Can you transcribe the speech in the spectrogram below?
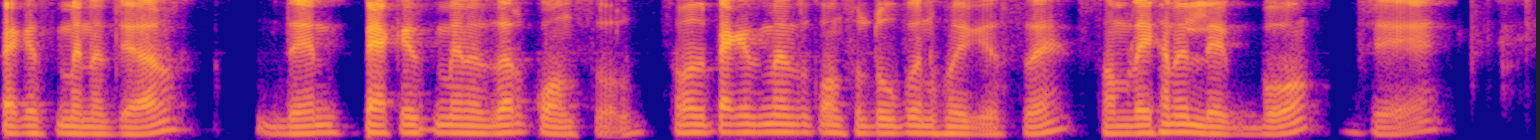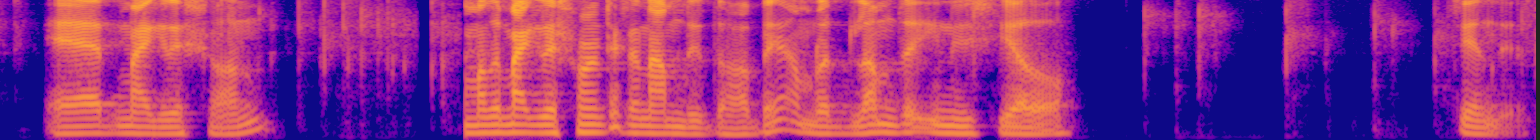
package manager then package manager console আমাদের প্যাকেজ ম্যানেজার কনসোলটা ওপেন হয়ে গেছে। আমরা এখানে লিখব যে অ্যাড মাইগ্রেশন আমাদের মাইগ্রেশনের একটা নাম দিতে হবে। আমরা দিলাম যে ইনিশিয়াল চেঞ্জেস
